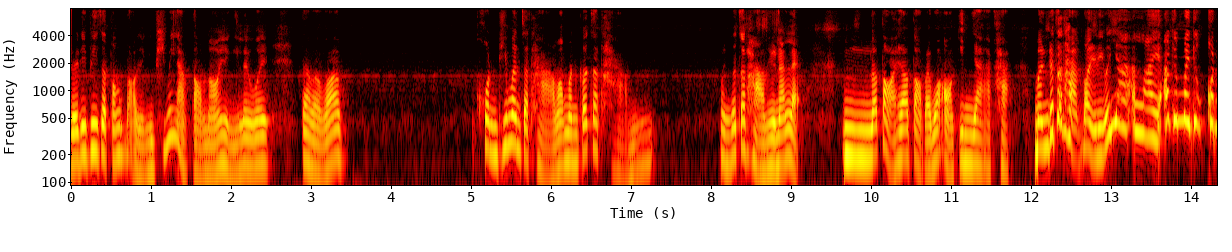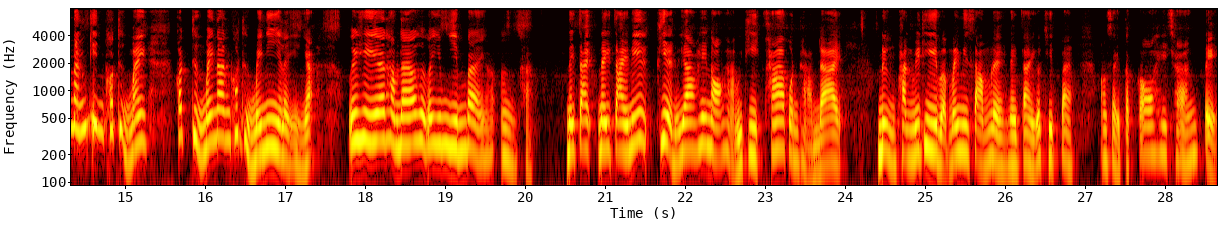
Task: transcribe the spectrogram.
ด้วยที่พี่จะต้องตอบอย่างนี้ พี่ไม่อยากตอบน้อยอย่างนี้เลยเว้ยแต่แบบว่า คนที่มันจะถามอะมันก็จะถาม มันก็จะถามอยู่นั่นแหละ อืมแล้วต่อให้เราตอบไปว่าอ๋อกินยาค่ะ มันก็จะถามต่ออย่างนี้ว่ายาอะไรอะทำไมคนนั้นกินเขาถึงไม่เขาถึงไม่นั่นเขาถึงไม่นี่อะไรอย่างเงี้ยวิธีที่ทำได้ก็คือก็ยิ้มยิ้มๆไปอืมค่ะ ในใจในใจนี่พี่อนุญาตให้น้องหาวิธีฆ่าคนถามได้หนึ่งพันวิธีแบบไม่มีซ้ำเลย ในใจก็คิดไป เอาใส่ตะก้อให้ช้างเตะ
